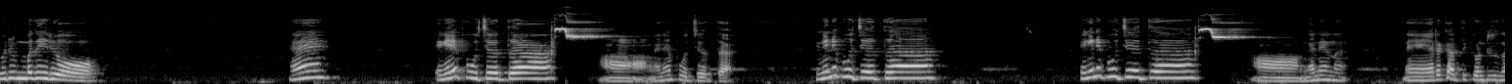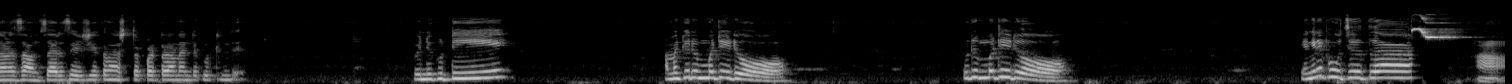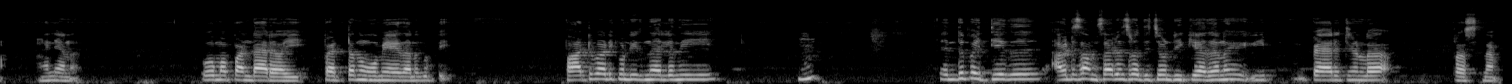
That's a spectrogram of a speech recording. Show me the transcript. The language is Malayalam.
ഒരു ഉമ്മ തരുമോ ഏ? എങ്ങനെ പൂച്ച കത്തുക? ആ അങ്ങനെ പൂച്ച കത്തുക. എങ്ങനെ പൂച്ച കത്തുക? എങ്ങനെ പൂച്ച കത്തുക? ആ അങ്ങനെയാണ്. നേരെ കത്തിക്കൊണ്ടിരുന്നതാണ്. സംസാര ശേഷിയൊക്കെ നഷ്ടപ്പെട്ടാണ് എന്റെ കുട്ടിന്റെ. കുഞ്ഞുകുട്ടി അമ്മയ്ക്കൊരു ഉമ്മ തരുമോ ഒരു ഉമ്മ തരുമോ എങ്ങനെ പൂച്ച കത്തുക? ആ അങ്ങനെയാണ്. ഓമ പണ്ടാരമായി പെട്ടെന്ന് ഓമയായതാണ് കുട്ടി. പാട്ട് പാടിക്കൊണ്ടിരുന്നതല്ല നീ? എന്ത് പറ്റിയത്? അവന്റെ സംസാരം ശ്രദ്ധിച്ചുകൊണ്ടിരിക്കുക അതാണ് ഈ പാരറ്റിനുള്ള പ്രശ്നം.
